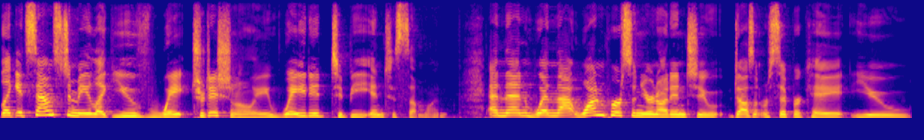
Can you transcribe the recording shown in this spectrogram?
Like it sounds to me like you've wait traditionally waited to be into someone. And then when that one person you're not into doesn't reciprocate, you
